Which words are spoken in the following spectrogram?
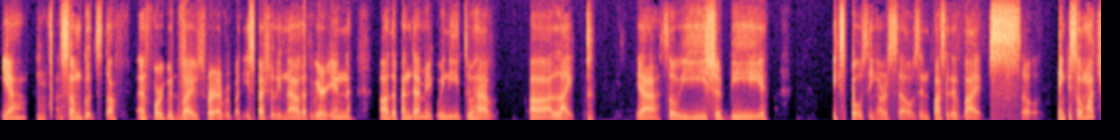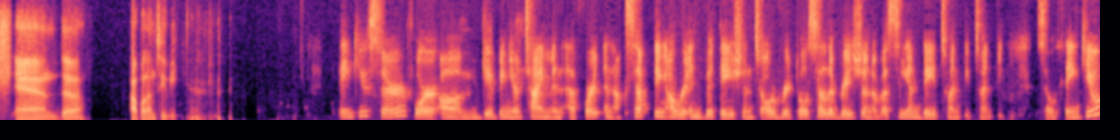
yeah, some good stuff and for good vibes for everybody. Especially now that we're in uh, the pandemic, we need to have uh, light. Yeah, so we should be exposing ourselves in positive vibes. So thank you so much, and uh, Papalem TV. Thank you, sir, for um, giving your time and effort and accepting our invitation to our virtual celebration of ASEAN Day 2020. So thank you.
